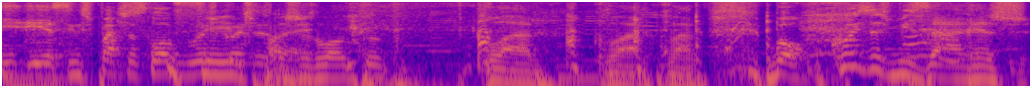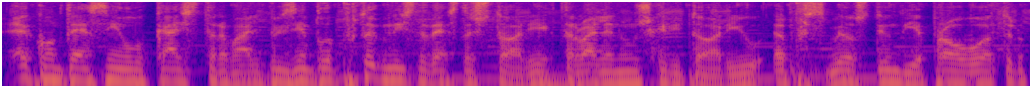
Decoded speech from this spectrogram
E, e assim despacha-se logo duas coisas. é? despachas logo tudo. Claro, claro, claro. Bom, coisas bizarras acontecem em locais de trabalho. Por exemplo, a protagonista desta história, que trabalha num escritório, apercebeu-se de um dia para o outro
